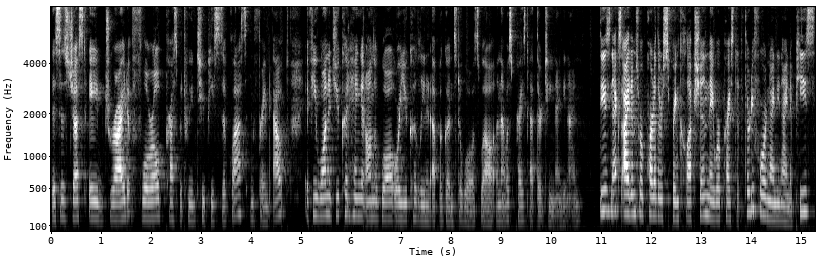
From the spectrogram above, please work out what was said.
This is just a dried floral pressed between two pieces of glass and framed out. If you wanted you could hang it on the wall or you could lean it up against a wall as well and that was priced at $13.99. These next items were part of their spring collection. They were priced at $34.99 a piece,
